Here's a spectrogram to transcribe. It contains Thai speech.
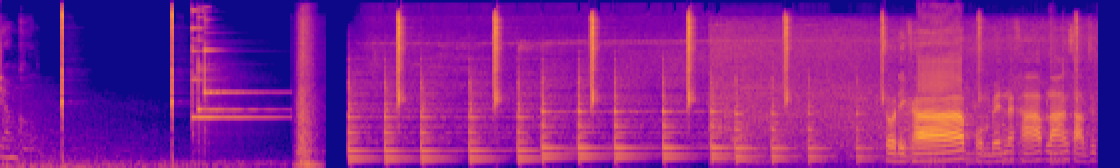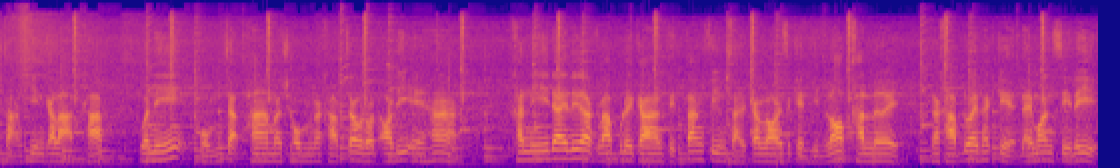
jungle. สวัสดีครับ ผมเบนซ์นะครับ ร้าน 33คีนกะลาดครับ วันนี้ผมจะพามาชมนะครับ เจ้ารถ Audi A5 คันนี้ได้เลือกรับบริการติดตั้งฟิล์มใสกันรอยสะเก็ดหินรอบคันเลยนะครับ ด้วยแพ็กเกจ Diamond Series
